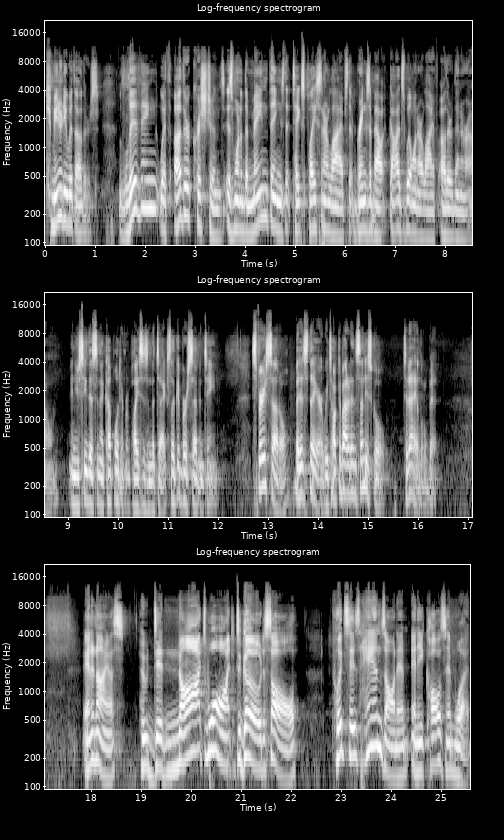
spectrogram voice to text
Community with others. Living with other Christians is one of the main things that takes place in our lives that brings about God's will in our life other than our own. And you see this in a couple of different places in the text. Look at verse 17. It's very subtle, but it's there. We talked about it in Sunday school today a little bit. Ananias, who did not want to go to Saul, puts his hands on him and he calls him what?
